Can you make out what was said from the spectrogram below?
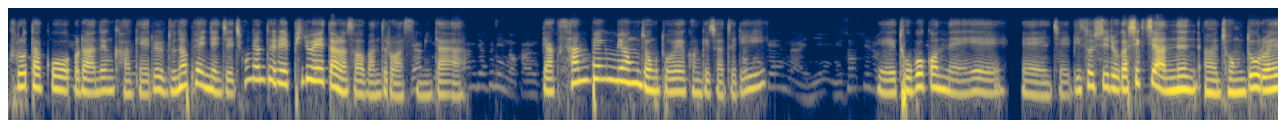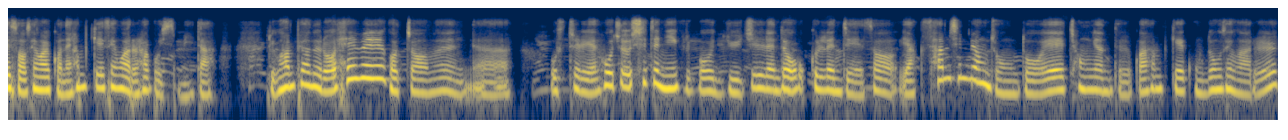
크로타코라는 가게를 눈앞에 있는 이제 청년들의 필요에 따라서 만들어 왔습니다. 약 300명 정도의 관계자들이 예, 도보권 내에 예, 이제 미소시루가 식지 않는 어, 정도로 해서 생활권에 함께 생활을 하고 있습니다. 그리고 한편으로 해외 거점은 어, 오스트레일리아, 호주, 시드니 그리고 뉴질랜드, 오클랜드에서 약 30명 정도의 청년들과 함께 공동생활을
